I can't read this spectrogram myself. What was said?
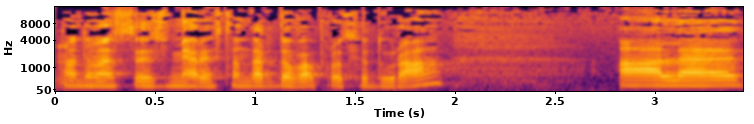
Natomiast to jest w miarę standardowa procedura, ale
